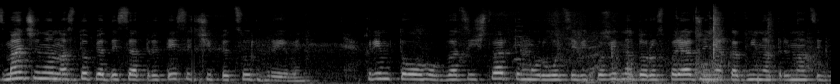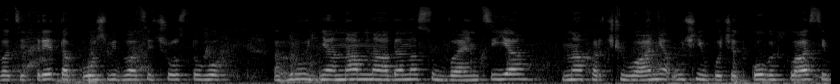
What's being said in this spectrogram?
зменшено на 153 тисячі 500 гривень. Крім того, в 2024 році, відповідно до розпорядження Кабміна 1323, також від 26 грудня нам надана субвенція на харчування учнів початкових класів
